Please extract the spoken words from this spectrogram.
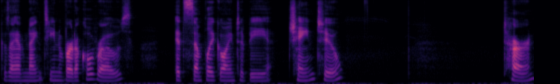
because I have 19 vertical rows, it's simply going to be chain 2, turn,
